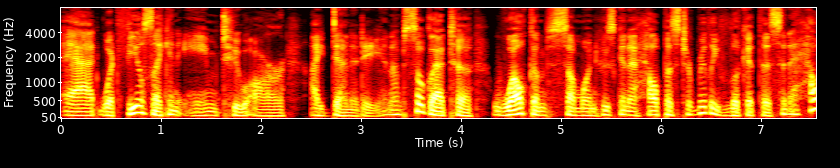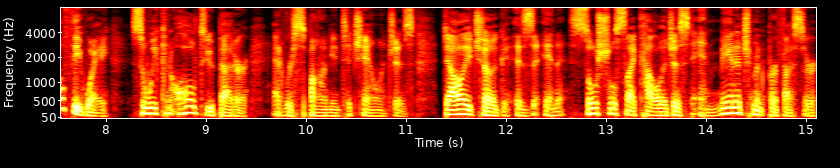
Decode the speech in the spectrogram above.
at what feels like an aim to our identity. And I'm so glad to welcome someone who's going to help us to really look at this in a healthy way so we can all do better at responding to challenges. Dolly Chugh is a social psychologist and management professor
